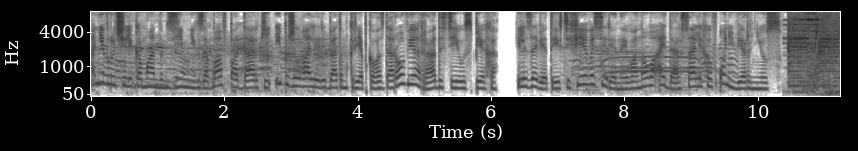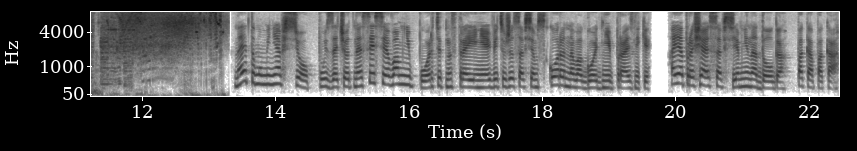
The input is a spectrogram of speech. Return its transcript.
Они вручили командам зимних забав подарки и пожелали ребятам крепкого здоровья, радости и успеха. Елизавета Евтефеева, Сирена Иванова, Айдар Салихов, Univer News. На этом у меня все. Пусть зачетная сессия вам не портит настроение, ведь уже совсем скоро новогодние праздники. А я прощаюсь совсем ненадолго. Пока-пока.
